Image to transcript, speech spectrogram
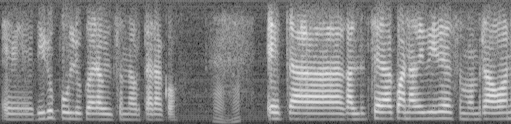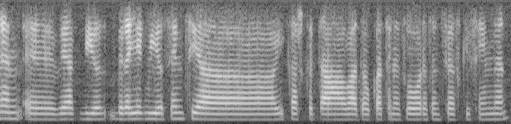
e, diru publiko erabiltzen da hortarako. Eta galdetzerakoan adibidez, Mondragonen e, beak bio, beraiek biozentzia ikasketa bat aukaten ez gogoratzen zehazki zein den.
